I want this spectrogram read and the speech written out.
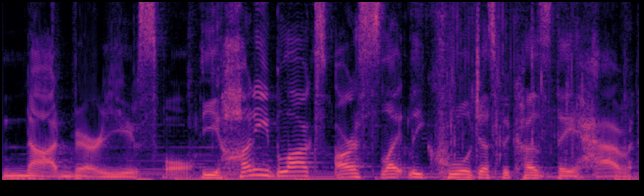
not very useful. The honey blocks are slightly cool just because they have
